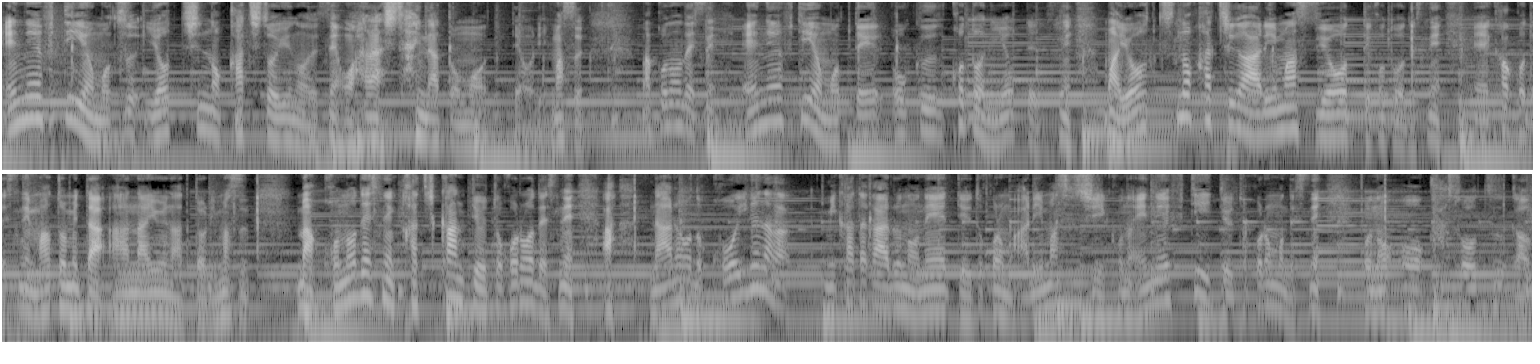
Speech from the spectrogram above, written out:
NFT を持つ4つの価値というのをですね、お話したいなと思っております。まあ、このですね、NFT を持っておくことによってですね、まあ、4つの価値がありますよってことをですね、えー、過去ですね、まとめた内容になっております。まあ、このですね、価値観っていうところをですね、あ、なるほど、こういうふうな見方があるのねっていうところもありますし、この NFT というところもですね、この仮想通貨を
